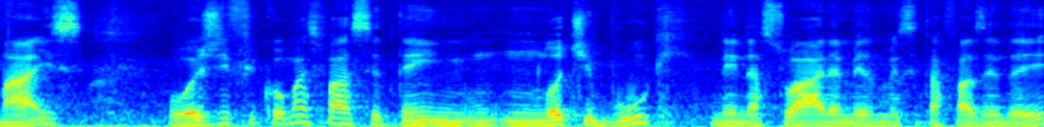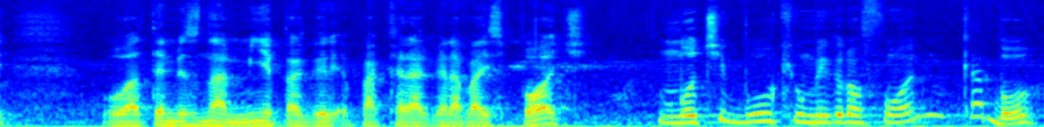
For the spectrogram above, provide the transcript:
Mas hoje ficou mais fácil. Você tem um, um notebook, nem na sua área mesmo que você está fazendo aí ou até mesmo na minha para gravar spot, um notebook, um microfone, acabou.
